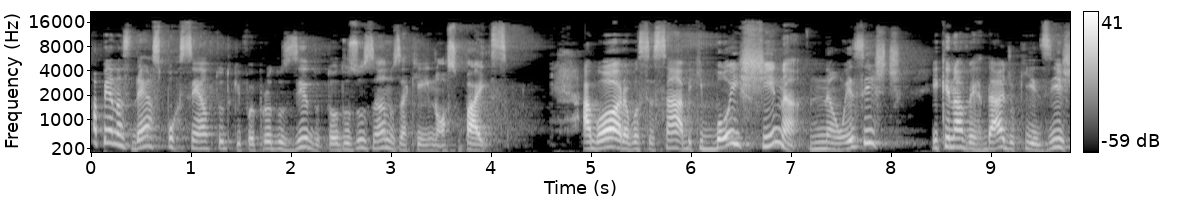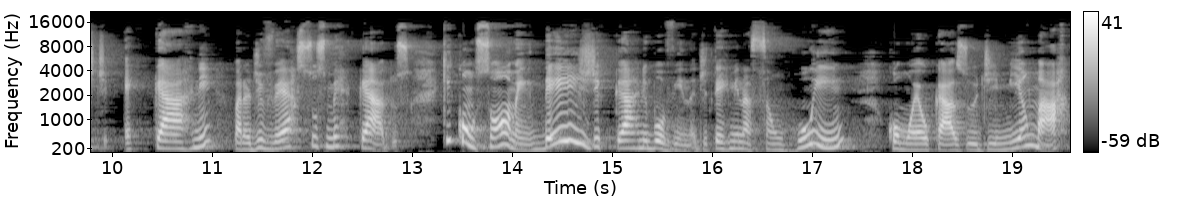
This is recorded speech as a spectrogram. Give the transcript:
apenas 10% do que foi produzido todos os anos aqui em nosso país. Agora você sabe que boi China não existe e que, na verdade, o que existe é carne para diversos mercados, que consomem desde carne bovina de terminação ruim, como é o caso de Myanmar,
